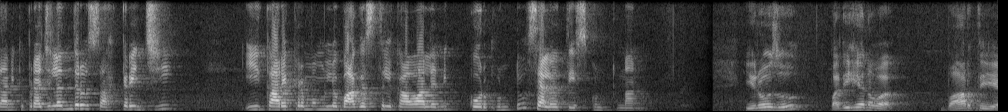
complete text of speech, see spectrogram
దానికి ప్రజలందరూ సహకరించి ఈ కార్యక్రమంలో భాగస్థులు కావాలని కోరుకుంటూ సెలవు తీసుకుంటున్నాను. ఈరోజు పదిహేనవ భారతీయ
